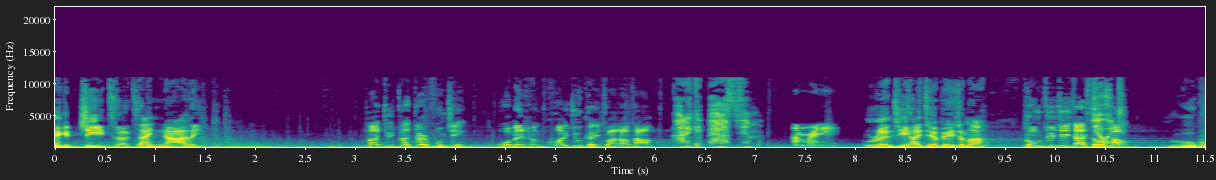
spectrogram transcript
那个记者在哪里？”他就在这儿附近，我们很快就可以抓到他。Gotta get past him. I'm ready. 无人机还戒备着吗？控制机在手上。如果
